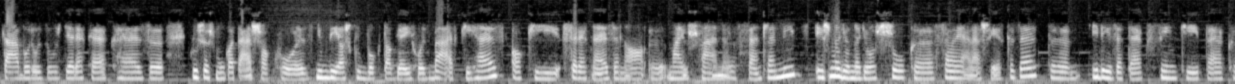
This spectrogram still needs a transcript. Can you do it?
táborozós gyerekekhez, külsős munkatársakhoz, nyugdíjas klubok tagjaihoz, bárkihez, aki szeretne ezen a májusfán fent lenni, és nagyon-nagyon sok felajánlás érkezett, idézetek, színkép, képek,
